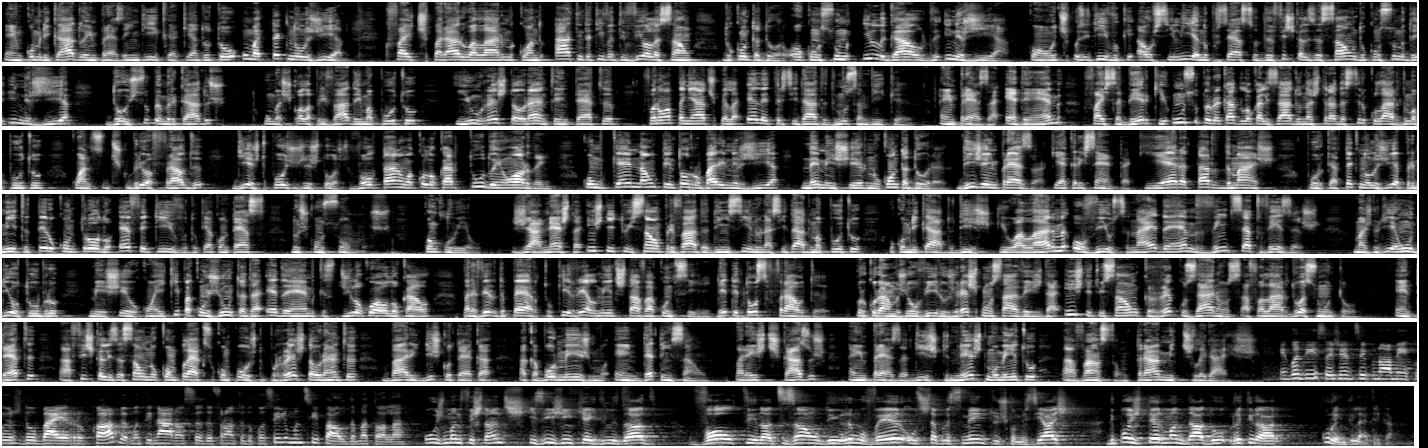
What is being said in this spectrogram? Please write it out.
Em comunicado, a empresa indica que adotou uma tecnologia que faz disparar o alarme quando há tentativa de violação do contador ou consumo ilegal de energia. Com o dispositivo que auxilia no processo de fiscalização do consumo de energia, dois supermercados, uma escola privada em Maputo e um restaurante em Tete foram apanhados pela Eletricidade de Moçambique. A empresa EDM faz saber que um supermercado localizado na estrada circular de Maputo, quando se descobriu a fraude, dias depois os gestores voltaram a colocar tudo em ordem, como quem não tentou roubar energia nem mexer no contador. Diz a empresa, que acrescenta que era tarde demais porque a tecnologia permite ter o controlo efetivo do que acontece nos consumos. Concluiu. Já nesta instituição privada de ensino na cidade de Maputo, o comunicado diz que o alarme ouviu-se na EDM 27 vezes, mas no dia 1 de outubro mexeu com a equipa conjunta da EDM que se deslocou ao local para ver de perto o que realmente estava a acontecer e detectou-se fraude. Procuramos ouvir os responsáveis da instituição que recusaram-se a falar do assunto. Em Tete, a fiscalização no complexo composto por restaurante, bar e discoteca acabou mesmo em detenção. Para estes casos, a empresa diz que neste momento avançam trâmites legais. Enquanto isso, agentes econômicos do bairro Cobb amotinaram-se de frente do Conselho Municipal de Matola. Os manifestantes exigem que a idilidade volte na decisão de remover os estabelecimentos comerciais depois de ter mandado retirar corrente elétrica.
